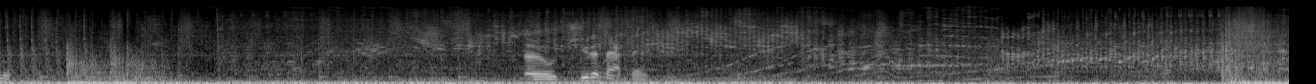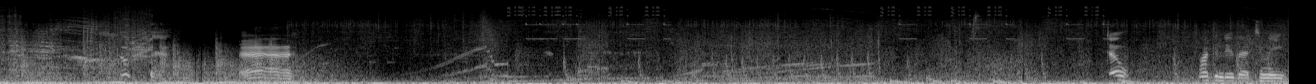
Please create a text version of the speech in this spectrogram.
Look. So shoot at that thing. Oh. Uh. Don't fucking do that to me.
